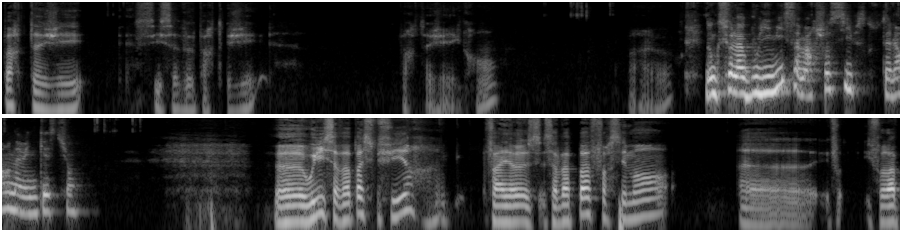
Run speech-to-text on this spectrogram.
Partager, si ça veut partager. Partager l'écran. Donc sur la boulimie, ça marche aussi, parce que tout à l'heure on avait une question. Euh, oui, ça va pas suffire. Enfin, euh, ça va pas forcément. Euh, il faudra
